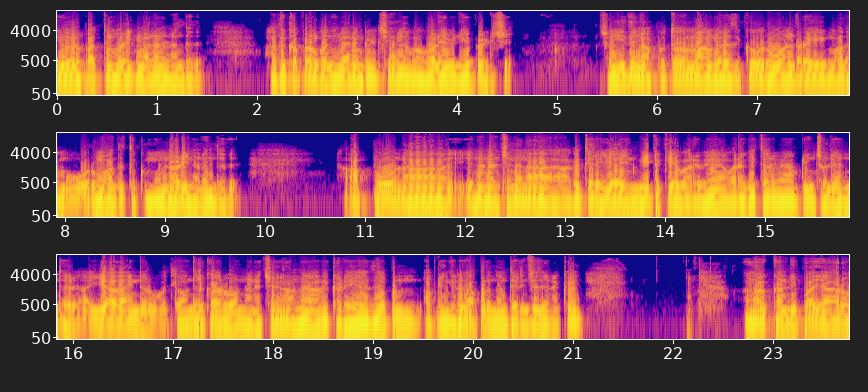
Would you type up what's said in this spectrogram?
இது ஒரு பத்து முறைக்கு மேலே நடந்தது. அதுக்கப்புறம் கொஞ்சம் நேரம் கழித்து அந்த வௌவாலே வெளியே போயிடுச்சு. ஸோ இது நான் புத்தகம் வாங்குறதுக்கு ஒரு ஒன்றரை மாதமோ ஒரு மாதத்துக்கு முன்னாடி நடந்தது. அப்போது நான் என்ன நினச்சேன்னா நான் அகத்தியர் ஐயா என் வீட்டுக்கே வருவேன் வருகை தருவேன் அப்படின்னு சொல்லியிருந்தாரு. ஐயா தான் இந்த ரூபத்தில் வந்திருக்காரோன்னு நினச்சேன். ஆனால் அது கிடையாது அப்படின் அப்படிங்கிறது அப்புறம் தான் தெரிஞ்சது எனக்கு. ஆனால் கண்டிப்பாக யாரோ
